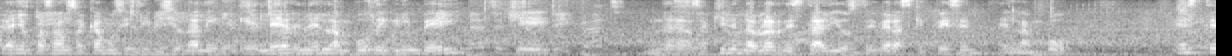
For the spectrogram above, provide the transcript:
El año pasado sacamos el divisional en el, en de Green Bay, que o sea, quieren hablar de estadios de veras que pesen, el Lambeau. Este,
